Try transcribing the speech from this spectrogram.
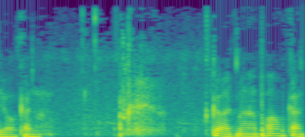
เดียวกัน เกิดมาพร้อมกัน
